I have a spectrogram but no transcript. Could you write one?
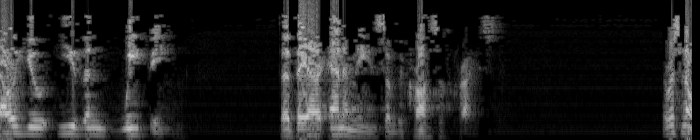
tell you even weeping, that they are enemies of the cross of Christ. There was no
